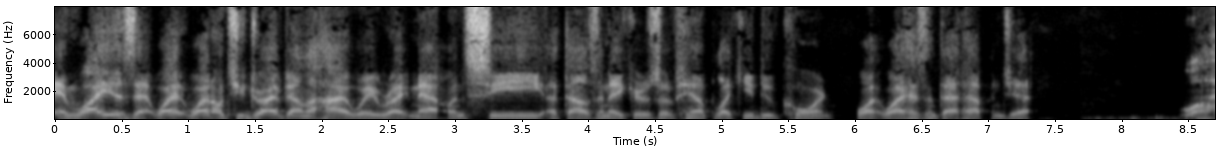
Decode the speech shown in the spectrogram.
And why is that? Why why don't you drive down the highway right now and see a thousand acres of hemp like you do corn? Why why hasn't that happened yet? Well,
